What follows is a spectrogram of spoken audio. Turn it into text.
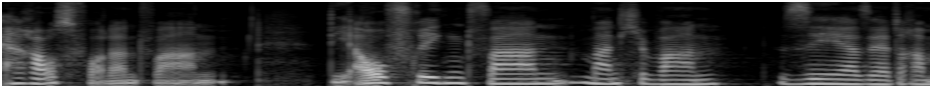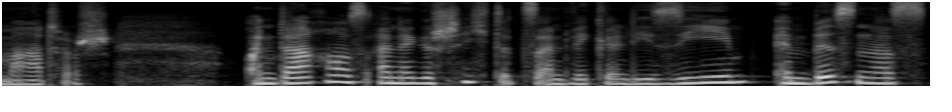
herausfordernd waren, die aufregend waren, manche waren sehr, sehr dramatisch. Und daraus eine Geschichte zu entwickeln, die sie im Business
